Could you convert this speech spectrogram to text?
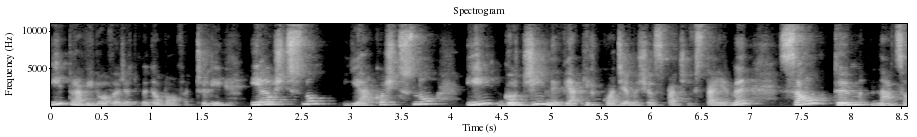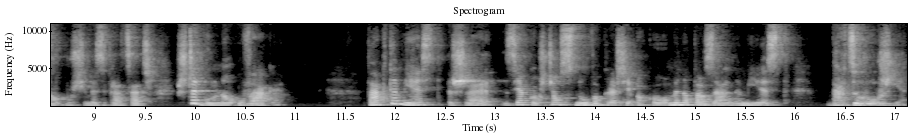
i prawidłowe rytmy dobowe, czyli ilość snu, jakość snu i godziny, w jakich kładziemy się spać i wstajemy, są tym, na co musimy zwracać szczególną uwagę. Faktem jest, że z jakością snu w okresie okołomenopauzalnym jest bardzo różnie.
